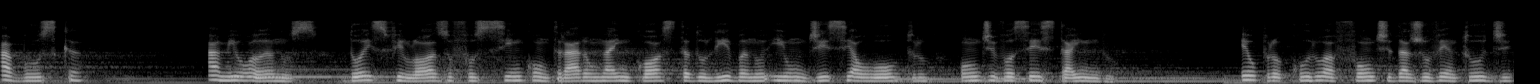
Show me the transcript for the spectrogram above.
A busca. Há mil anos, dois filósofos se encontraram na encosta do Líbano e um disse ao outro, onde você está indo? Eu procuro a fonte da juventude,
